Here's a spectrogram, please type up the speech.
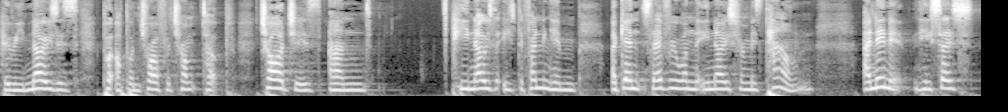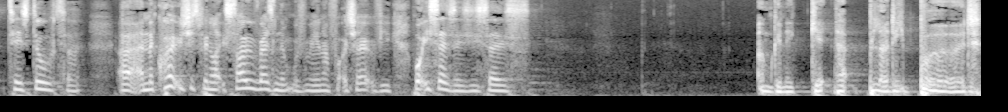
who he knows is put up on trial for trumped up charges. And he knows that he's defending him against everyone that he knows from his town. And in it, he says to his daughter, uh, and the quote has just been like so resonant with me, and I thought I'd share it with you. What he says is, he says, I'm going to get that bloody bird.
